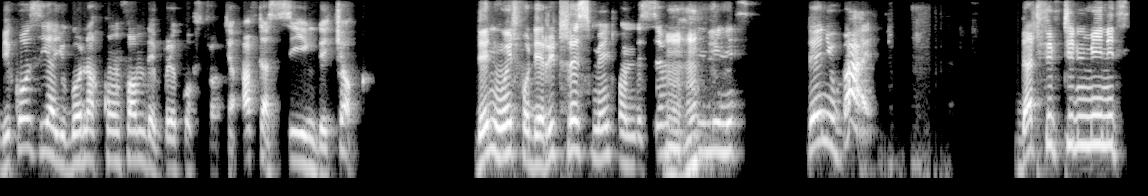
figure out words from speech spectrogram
Because here you're gonna confirm the break of structure after seeing the choke. then wait for the retracement on the same Mhm. 15 minutes, then you buy. That 15 minutes,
